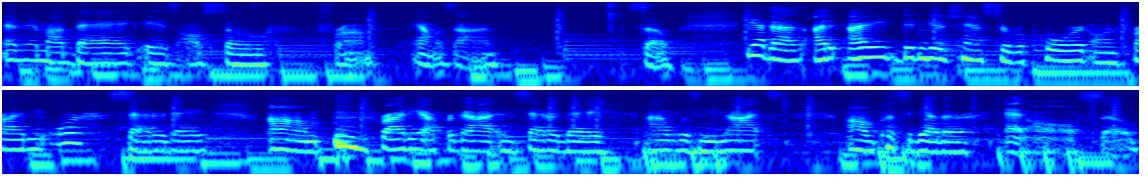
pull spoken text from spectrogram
And then my bag is also from Amazon. So yeah, guys, I, I didn't get a chance to record on Friday or Saturday. Um, Friday I forgot and Saturday I was not um, put together at all. So,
